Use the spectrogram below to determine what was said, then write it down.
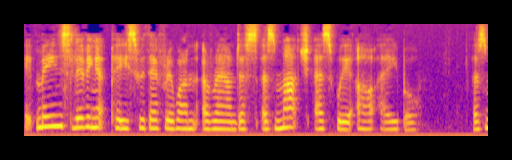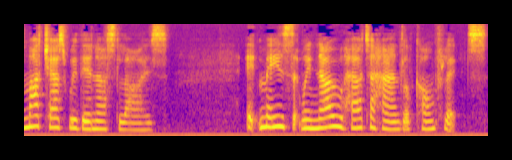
It means living at peace with everyone around us as much as we are able, as much as within us lies. It means that we know how to handle conflicts.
